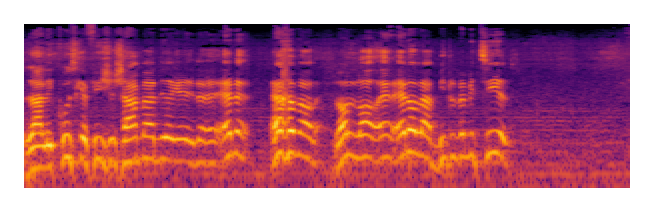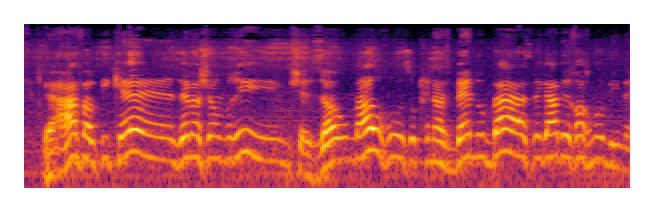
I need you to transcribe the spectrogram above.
זה הליכוס כפי ששם אין, איך אמר, לא, לא, אין, אין עולם, ביטל במציאות. ואף על פי כן, זה מה שאומרים, שזהו מלכוס ובחינת בן ובס לגבי חוכמו בינה.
